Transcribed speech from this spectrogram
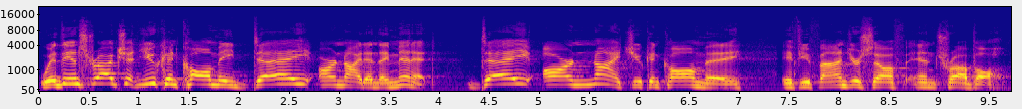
With the instruction, you can call me day or night, and they meant it. Day or night, you can call me if you find yourself in trouble.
